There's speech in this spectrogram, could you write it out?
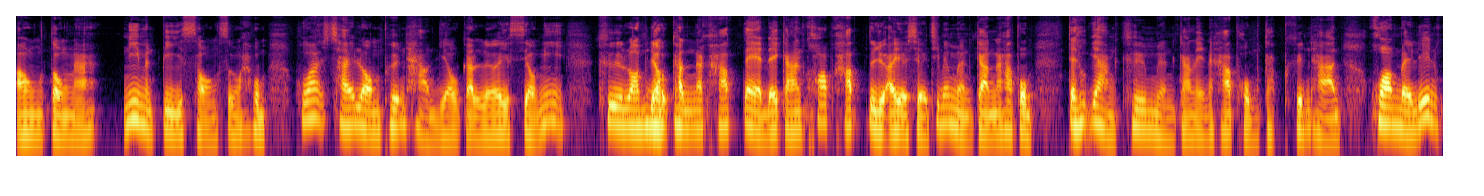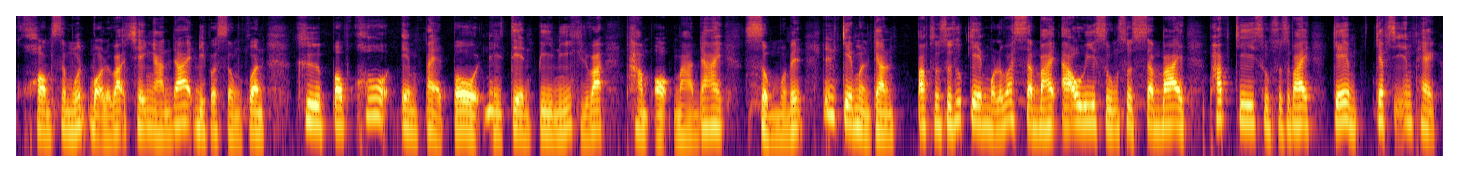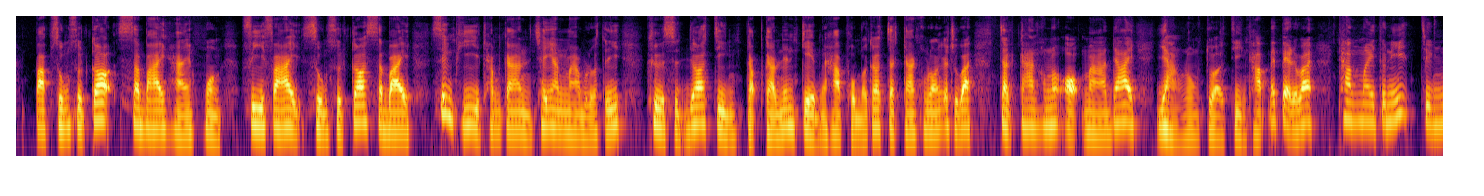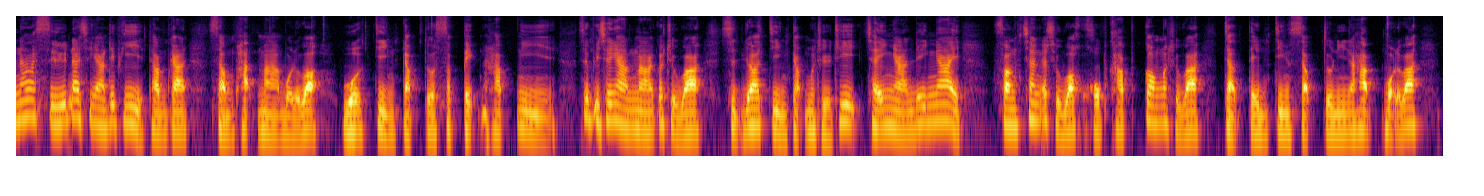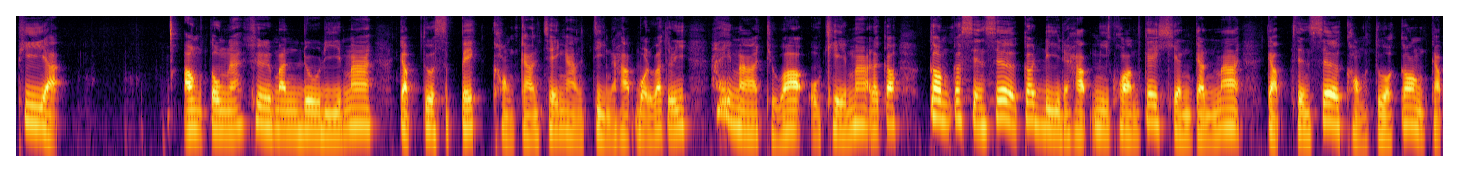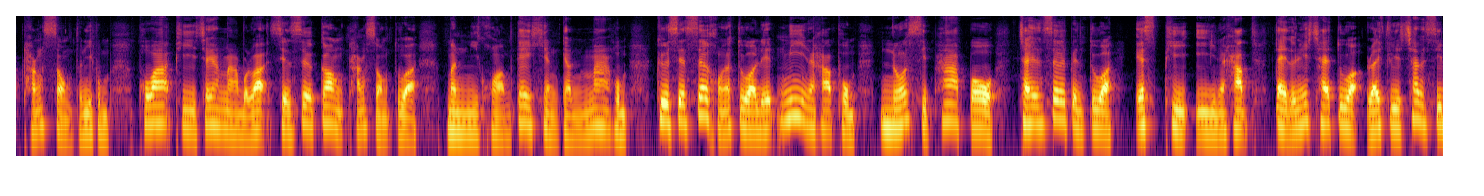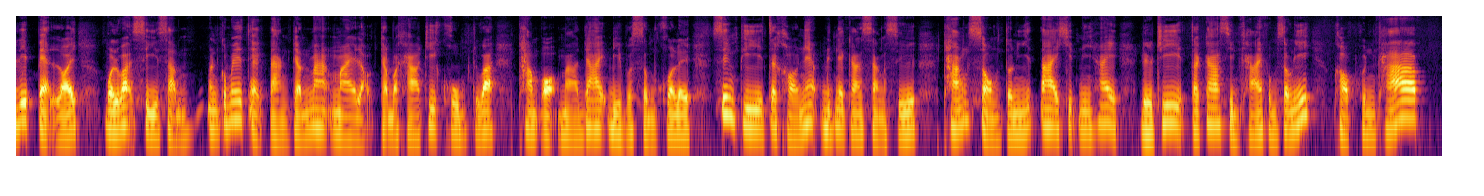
เอาตรงนะ นี่มันปี 20ครับผม เพราะว่าใช้ลอมพื้นฐานเดียวกันเลย Xiaomi คือลอมเดียวกันนะครับ แต่ในการครอบครับตัว UI เฉยๆที่ไม่เหมือนกันนะครับผม แต่ทุกอย่างคือเหมือนกันเลยนะครับผมกับพื้นฐาน ความไหลลื่น ความสมูทบอกเลยว่าใช้งานได้ดีพอสมควร คือ Popco M8 Pro ในเจนปีนี้คิดว่าทำออกมาได้สมบูรณ์เล่นเกมเหมือนกันปรับสูงสุดทุกเกมบอกเลยว่าสบาย ROV สูงสุดสบาย PUBG สูงสุดสบาย เกม Galaxy Impact ปรับสูงสุดก็สบายหายห่วงฟรีไฟสูงสุดก็สบาย ซึ่งพี่ทำการใช้งานมาบนรถนี้คือสุดยอดจริงกับการเล่นเกมนะครับผมแล้วก็จัดการความร้อนก็ถือว่าจัดการความร้อนออกมาได้อย่างลงตัวจริงครับ ไม่เป็นเลยว่าทำไมตัวนี้จึงน่าซื้อน่าใช้งานที่พี่ทำการสัมผัสมาบอกเลยว่าเวิร์กจริงกับตัวสเปคนะครับนี่ ซึ่งพี่ใช้งานมาก็ถือว่าสุดยอดจริงกับมือถือที่ใช้งานได้ง่าย ฟังก์ชันก็ถือว่าครบครับ กล้องก็ถือว่าจัดเต็มจริงสับตัวนี้นะครับ บอกเลยว่าพี่อะ เอาตรงนะ คือมันดูดีมากกับตัวสเปคของการใช้งานจริงนะครับ บอกเลยว่าตัวนี้ให้มาถือว่าโอเคมาก แล้วก็กล้องก็เซนเซอร์ก็ดีนะครับ มีความใกล้เคียงกันมากกับเซนเซอร์ของตัวกล้องกับทั้ง 2 ตัวนี้ผม เพราะว่าพีใช้งานมาบอกว่าเซนเซอร์กล้องทั้ง 2 ตัว มันมีความใกล้เคียงกันมากผม คือเซนเซอร์ของตัว Redmi นะครับผม Note 15 Pro ใช้เซนเซอร์เป็นตัว SPE นะครับ แต่ตัวนี้ใช้ตัว r i f i s i o n Series 800บอกเลยว่าสีสัน มันก็ไม่ได้แตกต่างกันมากมายหรอกกับราคาที่คุ้มถือว่าทำออกมาได้ดีพอสมควรเลย ซึ่งพีจะขอแนบลิงก์ในการสั่งซื้อทั้ง 2 ตัวนี้ใต้คลิปนี้ให้ หรือที่ตะกร้าสินค้าผมสำหรับวันนี้ขอบคุณครับ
